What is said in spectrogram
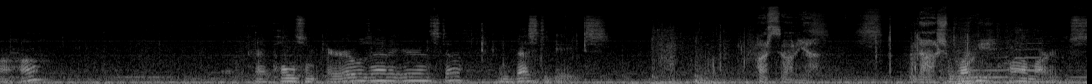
Uh-huh. Can I pull some arrows out of here and stuff? Investigate. Asaria. Nash Bloody paw marks.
